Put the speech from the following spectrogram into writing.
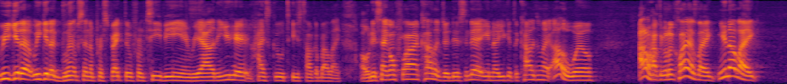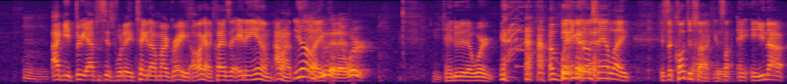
we get a we get a glimpse and a perspective from TV and reality. You hear high school teachers talk about like, oh, this ain't gonna fly in college or this and that. You know, you get to college and like, oh well, I don't have to go to class. Like, you know, like I get three absences before they take it out my grade. Oh, I got a class at eight a.m. I don't have, you know, like. Can't do that at work. you can't do that at work. but you get what I'm saying? Like, it's a culture Nah, shock, and, so, and, and you're not,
